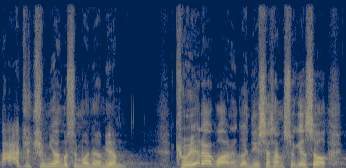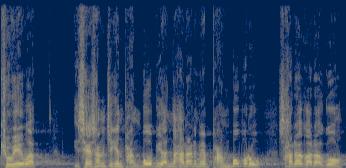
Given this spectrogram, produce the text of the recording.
아주 중요한 것은 뭐냐면 교회라고 하는 건 이 세상 속에서 교회와 세상적인 방법이 아니라 하나님의 방법으로 살아가라고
